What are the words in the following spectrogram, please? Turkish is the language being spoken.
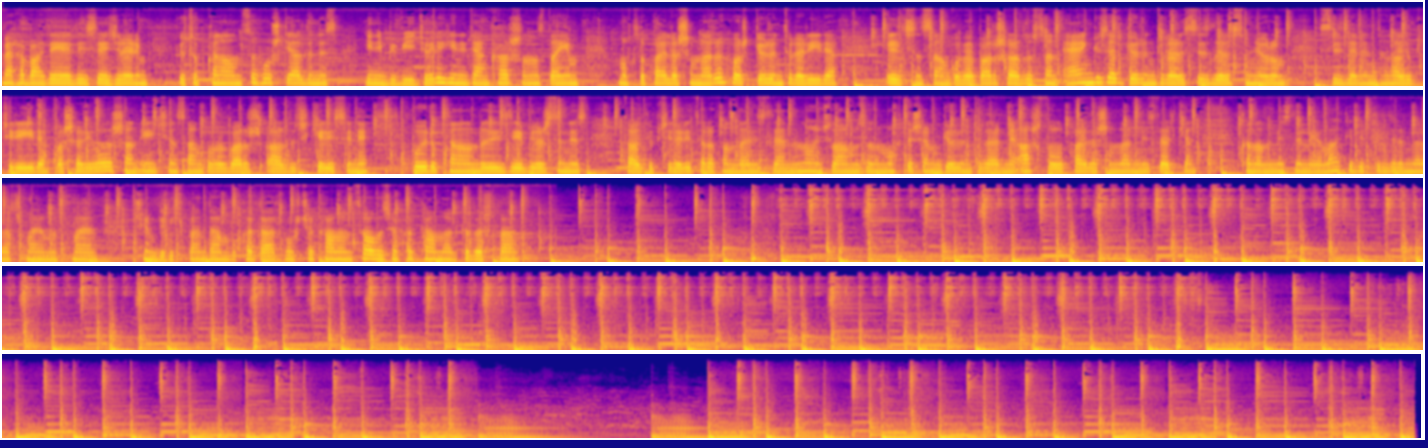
Merhaba değerli izleyicilerim. YouTube kanalımıza hoş geldiniz. Yeni bir video ile yeniden karşınızdayım. Mutlu paylaşımları, hoş görüntüleriyle Elçin Sango ve Barış Arduç'tan en güzel görüntüleri sizlere sunuyorum. Sizlerin takipçiliğiyle başarıya ulaşan Elçin Sango ve Barış Arduç ikilisini buyurup kanalımda izleyebilirsiniz. Takipçileri tarafından izlenen oyuncularımızın muhteşem görüntülerini, aşk dolu paylaşımlarını izlerken kanalımı izlemeyi, like edip bildirimler açmayı unutmayın. Şimdilik benden bu kadar. Hoşçakalın, sağlıcakla kalın arkadaşlar.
